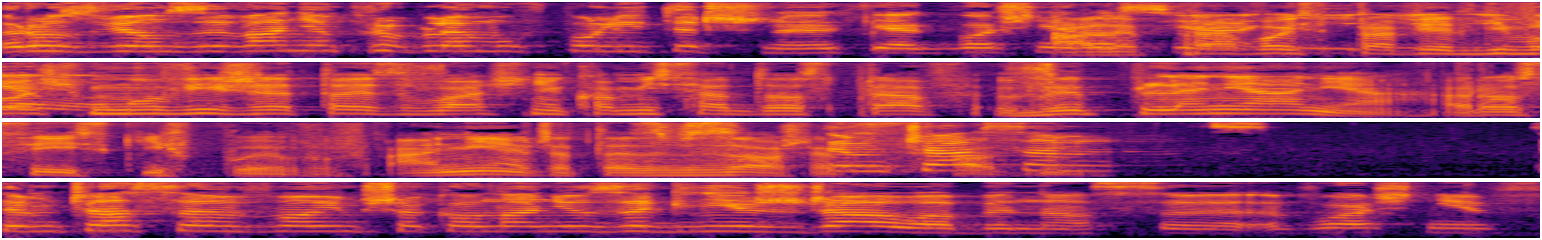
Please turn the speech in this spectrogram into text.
rozwiązywania problemów politycznych, jak właśnie Ale Rosja Prawo i Sprawiedliwość i mówi, że to jest właśnie komisja do spraw wypleniania rosyjskich wpływów, a nie, że to jest wzorzec Tymczasem, wschodni. Tymczasem w moim przekonaniu zagnieżdżałaby nas e, właśnie w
